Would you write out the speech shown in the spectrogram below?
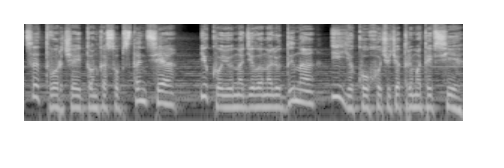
Це творча і тонка субстанція, якою наділена людина і яку хочуть отримати всі.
